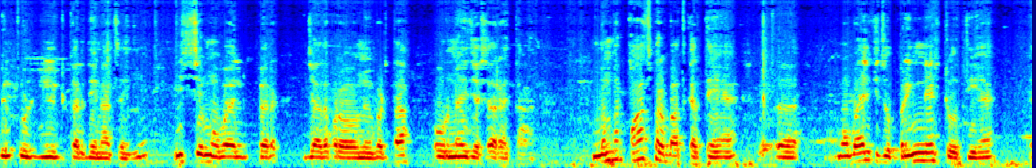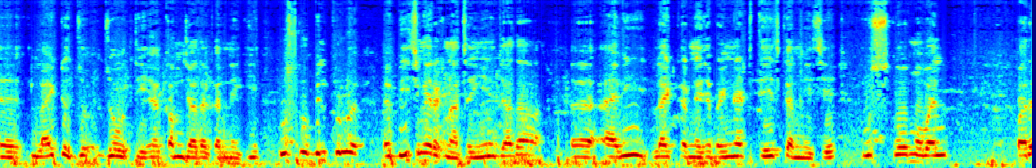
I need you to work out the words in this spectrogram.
बिल्कुल डिलीट कर देना चाहिए। इससे मोबाइल पर ज़्यादा प्रभाव नहीं पड़ता और नए जैसा रहता है। नंबर पाँच पर बात करते हैं मोबाइल की जो ब्रिंगनेस होती है लाइट जो जो होती है कम ज़्यादा करने की, उसको बिल्कुल बीच में रखना चाहिए। ज़्यादा हैवी लाइट करने से ब्राइटनेस तेज करने से, उसको मोबाइल पर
